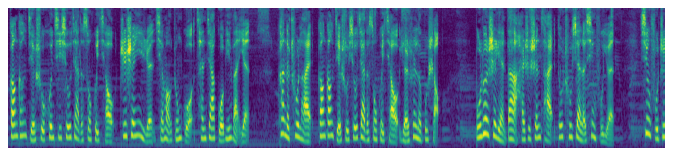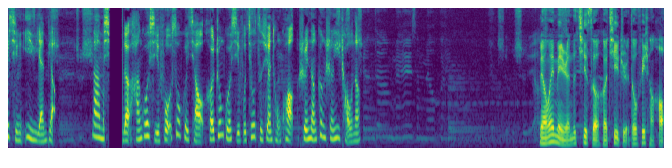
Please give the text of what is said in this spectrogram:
刚刚结束婚期休假的宋慧乔，只身一人前往中国参加国宾晚宴。看得出来，刚刚结束休假的宋慧乔圆润了不少，不论是脸蛋还是身材，都出现了幸福圆，幸福之情溢于言表。那么的韩国媳妇宋慧乔和中国媳妇邱瓷炫同框，谁能更胜一筹呢？两位美人的气色和气质都非常好，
